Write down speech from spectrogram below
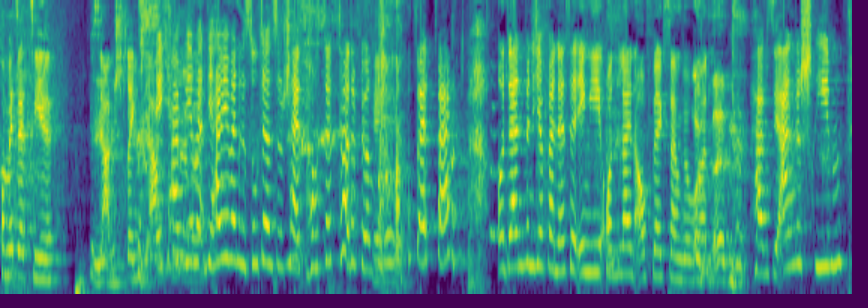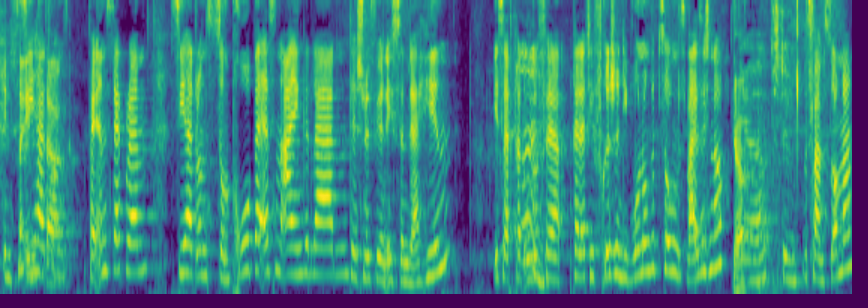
Komm, jetzt erzähl. Bisschen anstrengend. Die Ich hab jemand, wir haben jemanden gesucht, der uns so eine scheiß Hochzeitstorte für unsere Hey. Hochzeit packt. Und dann bin ich auf Vanessa irgendwie online aufmerksam geworden. Online. Habe sie angeschrieben. Insta, sie Insta. hat uns bei Instagram. Sie hat uns zum Probeessen eingeladen. Der Schnüffi und ich sind dahin. Ihr seid gerade ungefähr relativ frisch in die Wohnung gezogen, das weiß ich noch. Ja. Ja, stimmt. Das war im Sommer.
